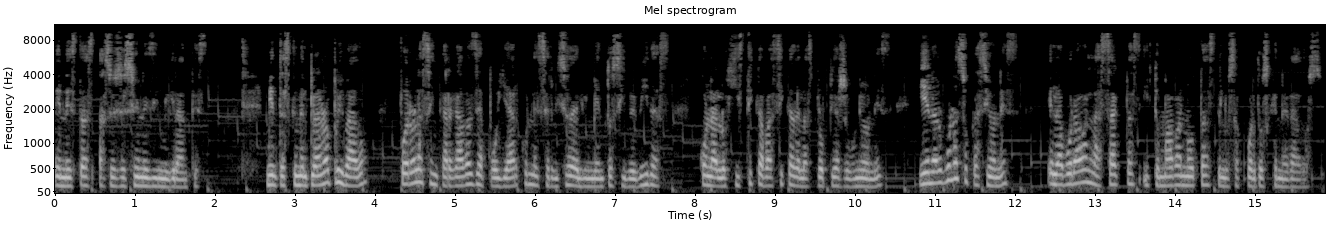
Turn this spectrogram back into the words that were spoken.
en estas asociaciones de inmigrantes, mientras que en el plano privado fueron las encargadas de apoyar con el servicio de alimentos y bebidas, con la logística básica de las propias reuniones y en algunas ocasiones elaboraban las actas y tomaban notas de los acuerdos generados.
